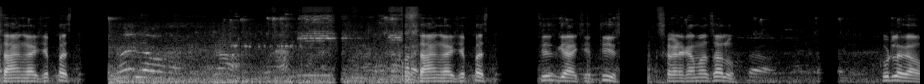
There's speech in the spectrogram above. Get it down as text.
सांगायचे पस्तीस. सांगायचे पस्तीस घ्यायचे तीस. सगळ्या कामाला चालू. कुठलं गाव?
